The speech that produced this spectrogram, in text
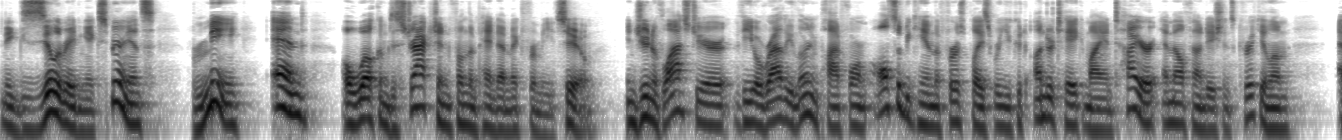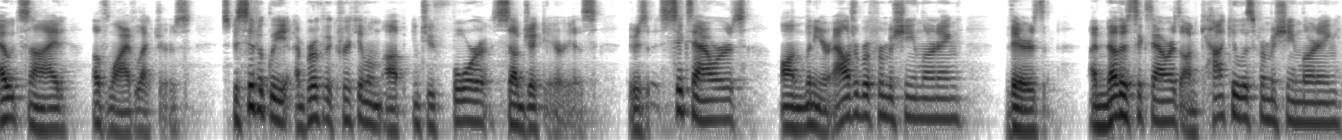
an exhilarating experience for me and a welcome distraction from the pandemic for me, too. In June of last year, the O'Reilly Learning Platform also became the first place where you could undertake my entire ML Foundations curriculum outside of live lectures. Specifically, I broke the curriculum up into four subject areas. There's six hours on linear algebra for machine learning. There's another six hours on calculus for machine learning,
